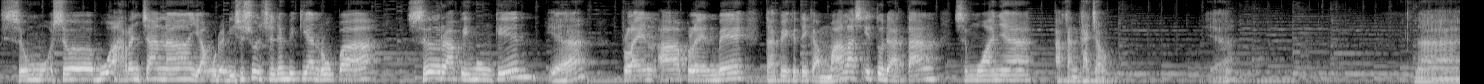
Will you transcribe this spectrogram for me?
Semu sebuah rencana yang udah disusun sedemikian rupa, serapih mungkin, ya, plan A, plan B, tapi ketika malas itu datang, semuanya akan kacau. Ya, Nah,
